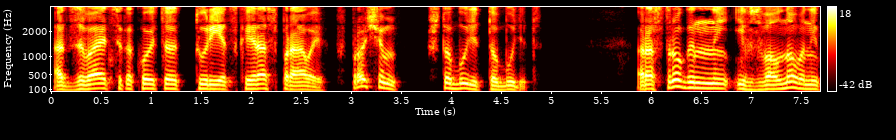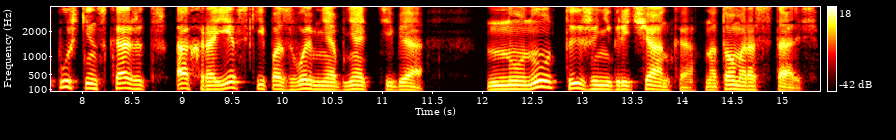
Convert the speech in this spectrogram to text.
отзывается какой-то турецкой расправой. Впрочем, что будет, то будет». Растроганный и взволнованный Пушкин скажет «Ах, Раевский, позволь мне обнять тебя». «Ну-ну, ты же не гречанка», на том и расстались.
